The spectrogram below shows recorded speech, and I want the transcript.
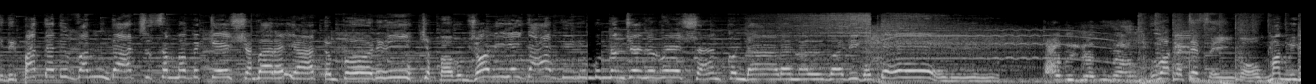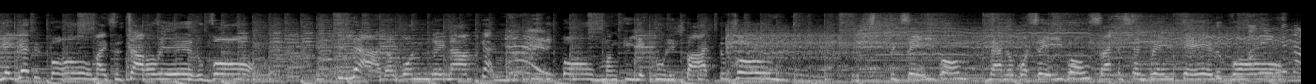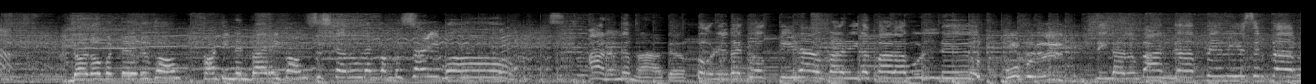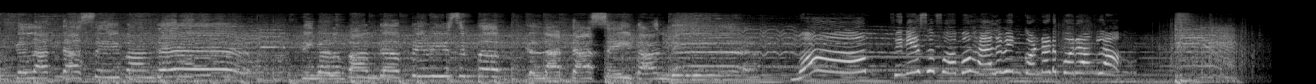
எதிர்பார்த்தது வந்தாச்சு சம்ம வெக்கேஷன் வரையாட்டம் போடு. எப்பவும் ஜோலியை தான் விரும்பும் நம் ஜெனரேஷன் கொண்டாட நல்வழிகள் தேடு. வகத்தை செய்வோம் மம்மியை எதிர்ப்போம் ஐசில் சாவோ ஏறுவோம். இல்லாத ஒன்றை நாம் கண்டுபிடிப்போம் மங்கியை குளிப்பாட்டுவோம் செய்வோம் நானோ செய்வோம் தேடுவோம். டோடோப தேடுவோம் கான்டினென்ட் வரைவோம் சிஸ்டருடன் பம்பு செய்வோம் ஆனந்தமாக பொழுதை போக்கிட வழிகள் பல உண்டு. நீங்களும் வாங்க பெரிய சிற்பம் கலாட்டா செய்வாங்க. நீங்களும் வாங்க பெரிய சிற்பம் கலாட்டா செய்வாங்க. மாம் ஃபினியஸ் ஃபோபோ ஹாலோவீன் கொண்டாட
